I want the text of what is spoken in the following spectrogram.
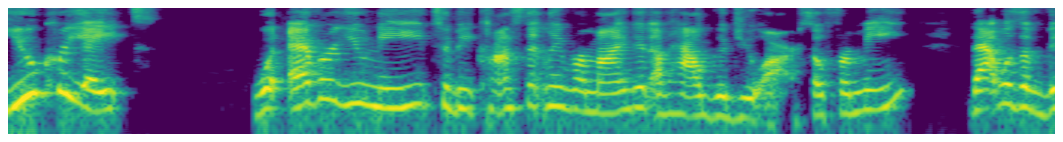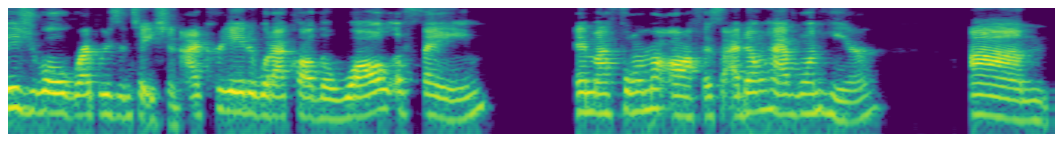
you create whatever you need to be constantly reminded of how good you are. So for me, that was a visual representation. I created what I call the wall of fame in my former office. I don't have one here. Um,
